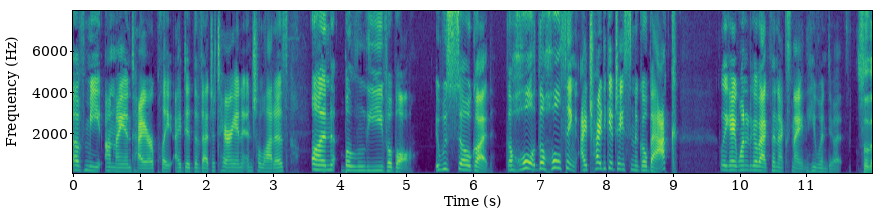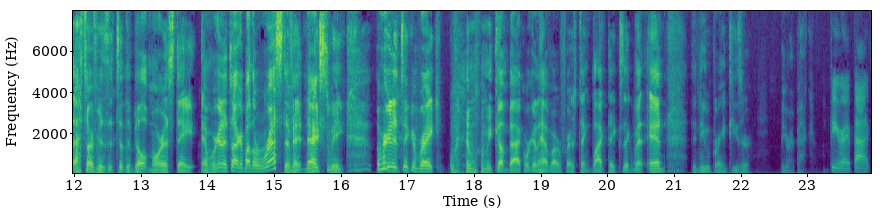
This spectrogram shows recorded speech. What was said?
of meat on my entire plate. I did the vegetarian enchiladas. Unbelievable. It was so good. The whole the whole thing. I tried to get Jason to go back. Like I wanted to go back the next night and he wouldn't do it. So that's our visit to the Biltmore Estate, and we're going to talk about the rest of it next week. We're going to take a break. when we come back, we're going to have our fresh tank black tank segment and the new brain teaser. Be right back. Be right back.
